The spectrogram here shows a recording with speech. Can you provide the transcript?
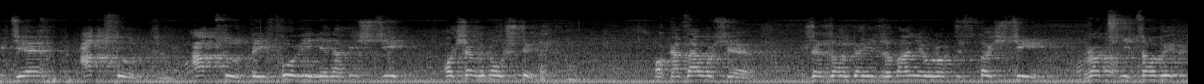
gdzie absurd, absurd tej furii nienawiści osiągnął szczyt. Okazało się, że zorganizowanie uroczystości rocznicowych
